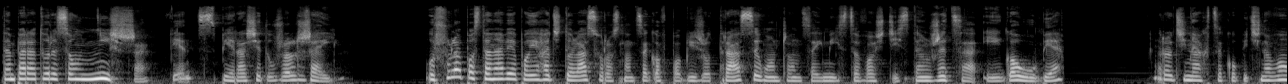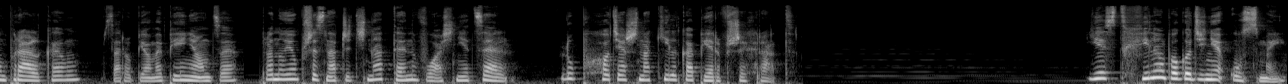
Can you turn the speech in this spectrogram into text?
temperatury są niższe, więc zbiera się dużo lżej. Urszula postanawia pojechać do lasu rosnącego w pobliżu trasy łączącej miejscowości Stężyca i Gołubie. Rodzina chce kupić nową pralkę, zarobione pieniądze planują przeznaczyć na ten właśnie cel lub chociaż na kilka pierwszych rat. Jest chwilę po godzinie ósmej.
